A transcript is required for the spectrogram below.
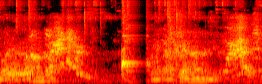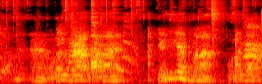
ஒரு பணம் வந்துடும் எங்க அத்தையா தான் பணம் பணம் தான்.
